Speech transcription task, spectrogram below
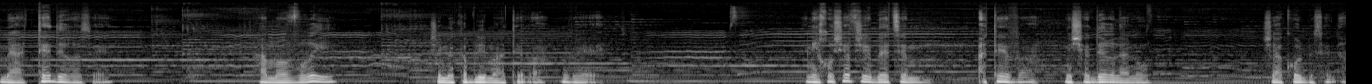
מהתדר הזה, המבריא, שמקבלים מהטבע. ואני חושב שבעצם הטבע משדר לנו שהכל בסדר.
